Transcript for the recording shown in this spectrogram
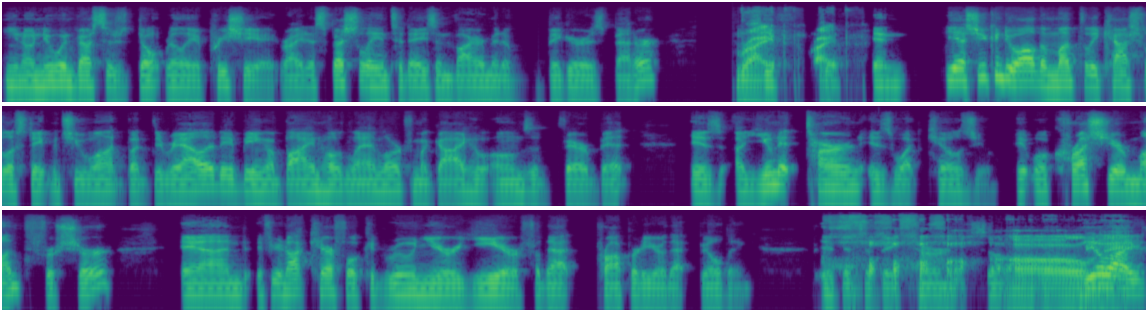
you know, new investors don't really appreciate, right? Especially in today's environment of bigger is better. Right, if, right. If, and yes, you can do all the monthly cash flow statements you want, but the reality of being a buy and hold landlord from a guy who owns a fair bit is a unit turn is what kills you. It will crush your month for sure. And if you're not careful, it could ruin your year for that property or that building if it's a big turn. So oh, realize man.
